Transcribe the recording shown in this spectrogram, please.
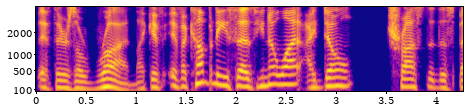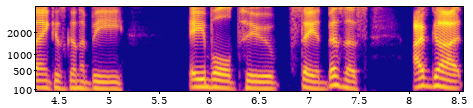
If there's a run. Like if, if a company says, you know what, I don't trust that this bank is going to be able to stay in business. I've got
